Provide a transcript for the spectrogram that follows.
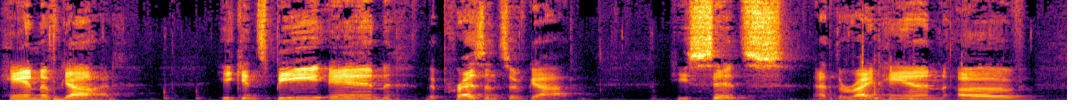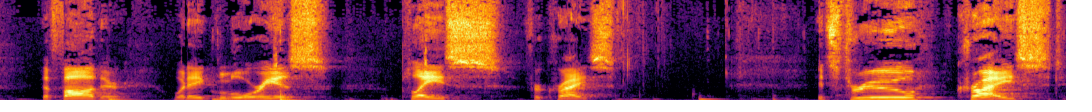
hand of God. He can be in the presence of God. He sits at the right hand of the Father. What a glorious place for Christ. It's through Christ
